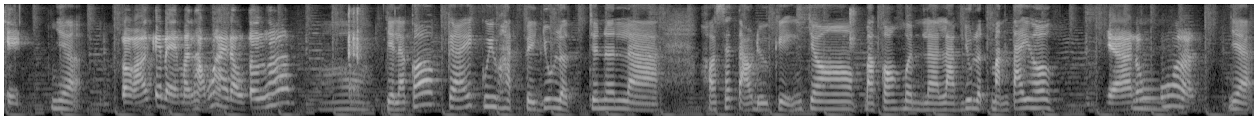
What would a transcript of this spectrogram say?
chị. Dạ. Còn ở cái bè mình không có ai đầu tư hết. À, vậy là có cái quy hoạch về du lịch cho nên là họ sẽ tạo điều kiện cho bà con mình là làm du lịch mạnh tay hơn. Dạ đúng, Ừ. đúng rồi. Dạ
